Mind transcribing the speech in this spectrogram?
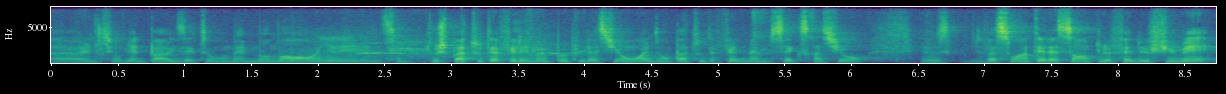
euh, elles ne surviennent pas exactement au même moment, elles ne touchent pas tout à fait les mêmes populations, elles n'ont pas tout à fait le même sexe ratio. Euh, de façon intéressante, le fait de fumer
